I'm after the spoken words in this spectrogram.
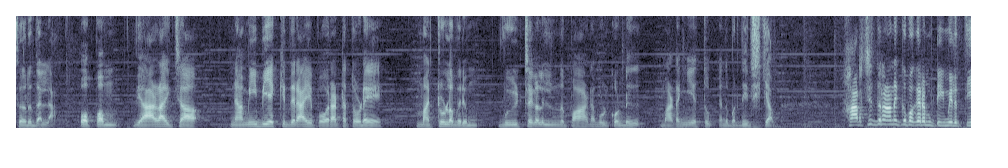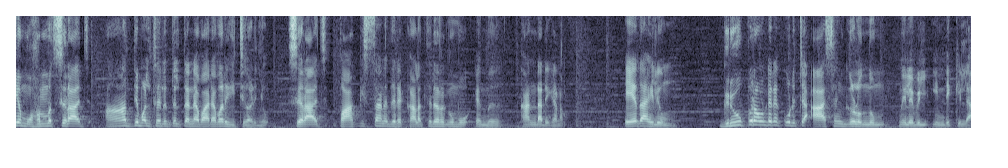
ചെറുതല്ല. ഒപ്പം വ്യാഴാഴ്ച നമീബിയക്കെതിരായ പോരാട്ടത്തോടെ മറ്റുള്ളവരും വീഴ്ചകളിൽ നിന്ന് പാഠം ഉൾക്കൊണ്ട് മടങ്ങിയെത്തും എന്ന് പ്രതീക്ഷിക്കാം. ഹർഷിത് റാണയ്ക്ക് പകരം ടീമിലെത്തിയ മുഹമ്മദ് സിറാജ് ആദ്യ മത്സരത്തിൽ തന്നെ വരവറിയിച്ചു കഴിഞ്ഞു. സിറാജ് പാകിസ്ഥാനെതിരെ കളത്തിലിറങ്ങുമോ എന്ന് കണ്ടറിയണം. ഏതായാലും ഗ്രൂപ്പ് റൗണ്ടിനെ കുറിച്ച് ആശങ്കകളൊന്നും നിലവിൽ ഇന്ത്യക്കില്ല.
